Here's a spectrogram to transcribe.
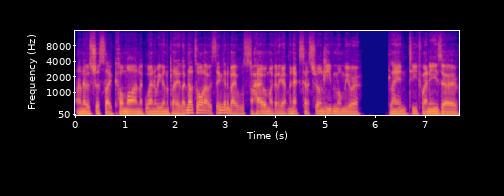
And it was just like, come on, like, when are we going to play? Like, that's all I was thinking about was how am I going to get my next test run? Even when we were playing T20s or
